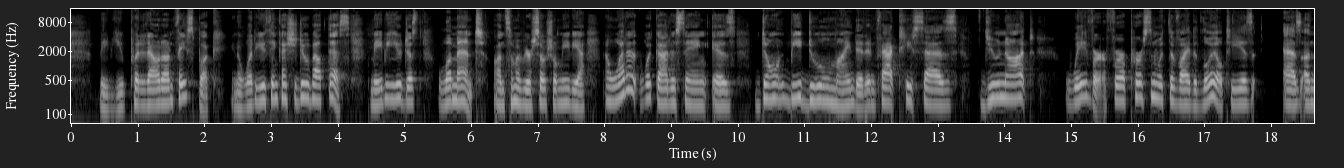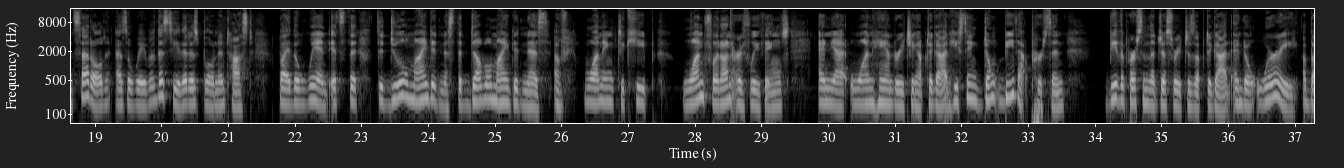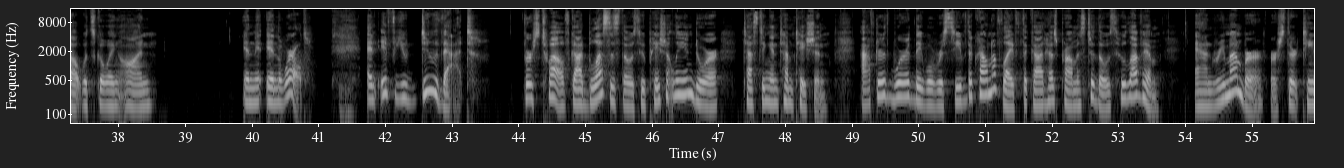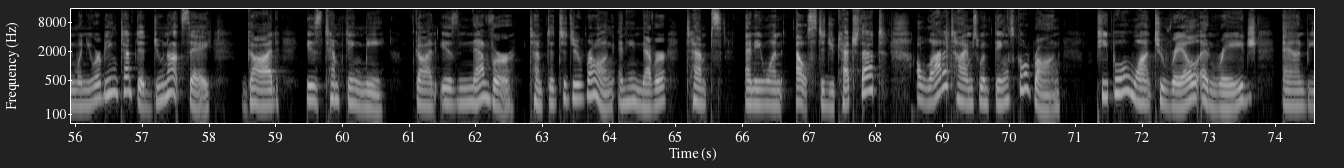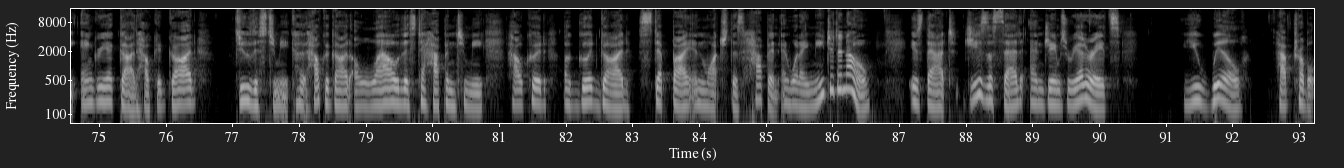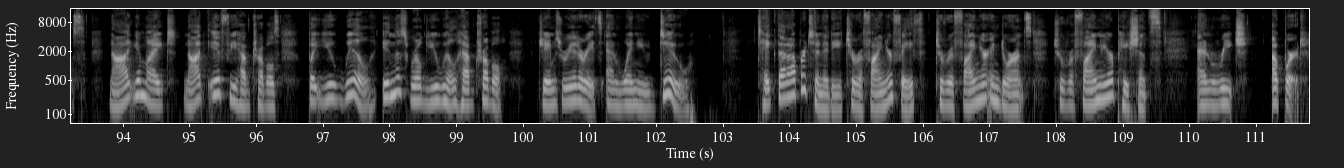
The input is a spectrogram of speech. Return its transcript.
Maybe you put it out on Facebook. You know, what do you think I should do about this? Maybe you just lament on some of your social media. And what, what God is saying is don't be dual minded. In fact, he says, do not waver for a person with divided loyalty is as unsettled as a wave of the sea that is blown and tossed by the wind. It's the, the dual mindedness, the double mindedness of wanting to keep one foot on earthly things and yet one hand reaching up to God. He's saying, don't be that person. Be the person that just reaches up to God and don't worry about what's going on in the, in the world. And if you do that, verse 12, God blesses those who patiently endure testing and temptation. Afterward, they will receive the crown of life that God has promised to those who love him. And remember, verse 13, when you are being tempted, do not say, God is tempting me. God is never tempted to do wrong and he never tempts anyone else. Did you catch that? A lot of times when things go wrong, people want to rail and rage and be angry at God. How could God do this to me? How could God allow this to happen to me? How could a good God step by and watch this happen? And what I need you to know is that Jesus said, and James reiterates, you will have troubles. Not you might, not if you have troubles, but you will. In this world, you will have trouble. James reiterates, and when you do, take that opportunity to refine your faith, to refine your endurance, to refine your patience, and reach upward.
